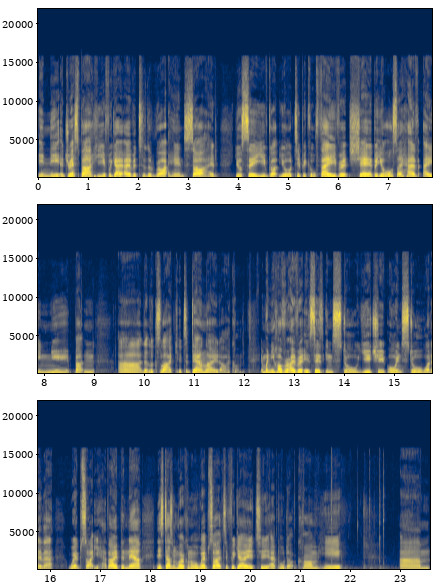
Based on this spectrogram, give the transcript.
in the address bar here, if we go over to the right hand side, you'll see you've got your typical favorite, share, but you'll also have a new button uh, that looks like it's a download icon. And when you hover over it, it says install YouTube or install whatever website you have open. Now, this doesn't work on all websites. If we go to apple.com here, um,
